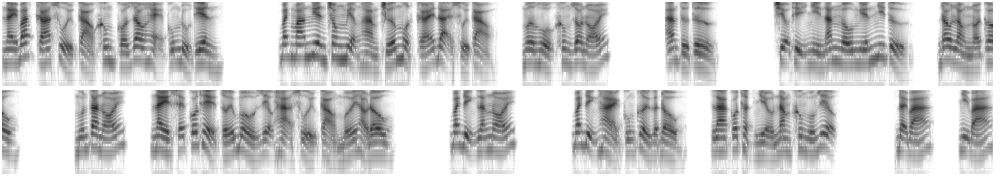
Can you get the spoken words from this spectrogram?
này bát cá sủi cảo không có rau hẹ cũng đủ tiên. Bách mãn niên trong miệng hàm chứa một cái đại sủi cảo, mơ hồ không do nói. Ăn từ từ. Triệu thị nhìn ăn ngấu nghiến nhi tử, đau lòng nói câu. Muốn ta nói, này sẽ có thể tới bầu rượu hạ sủi cảo mới hảo đâu. Bách định lắng nói. Bách định hải cũng cười gật đầu, là có thật nhiều năm không uống rượu. Đại bá, nhị bá,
